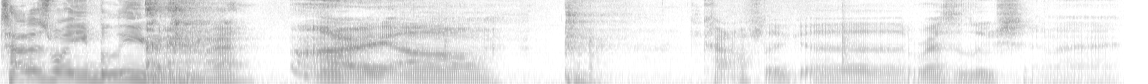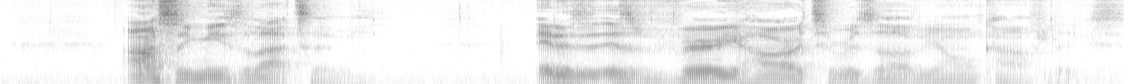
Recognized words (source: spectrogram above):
Tell us why you believe in it, man. All right. Um, conflict uh, resolution, man. Honestly, means a lot to me. It is. It's very hard to resolve your own conflicts.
